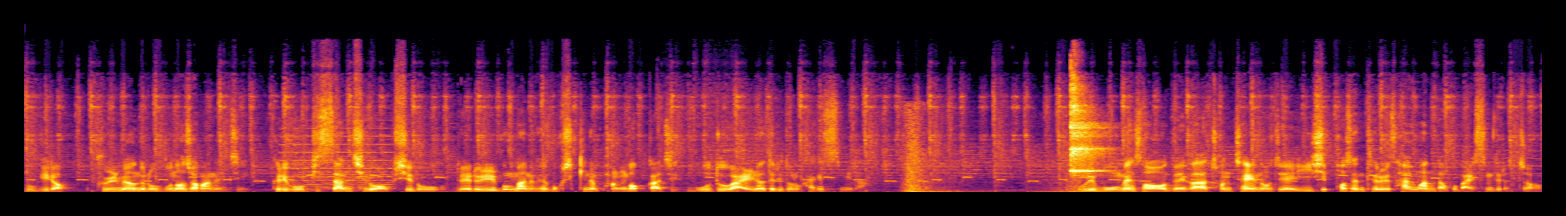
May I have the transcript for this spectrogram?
무기력, 불면으로 무너져 가는지 그리고 비싼 치료 없이도 뇌를 1분 만에 회복시키는 방법까지 모두 알려드리도록 하겠습니다. 우리 몸에서 뇌가 전체 에너지의 20%를 사용한다고 말씀드렸죠.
